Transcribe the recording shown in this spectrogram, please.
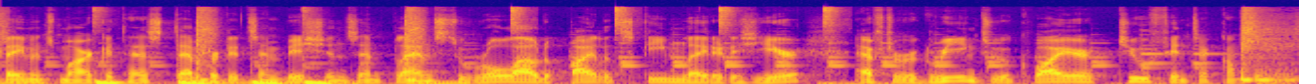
payments market, has tempered its ambitions and plans to roll out a pilot scheme later this year after agreeing to acquire two fintech companies.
